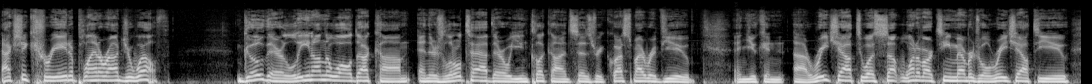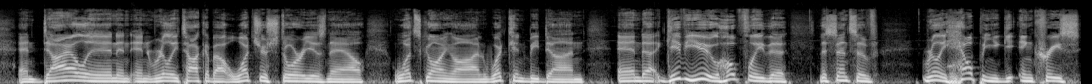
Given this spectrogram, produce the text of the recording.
Actually, create a plan around your wealth go there, leanonthewall.com, and there's a little tab there where you can click on. It says request my review, and you can uh, reach out to us. Some, one of our team members will reach out to you and dial in and, and really talk about what your story is now, what's going on, what can be done, and uh, give you hopefully the the sense of really helping you get, increase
